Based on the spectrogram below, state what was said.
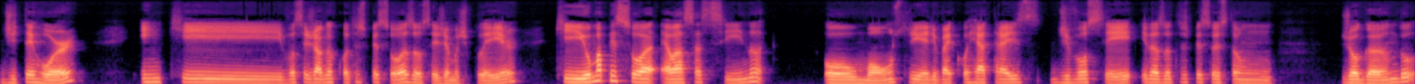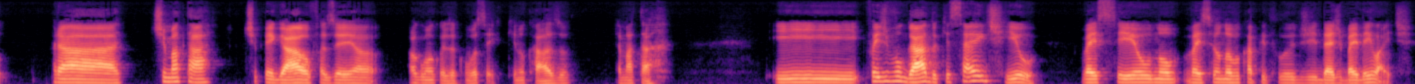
de terror em que você joga com outras pessoas, ou seja, multiplayer, que uma pessoa é o assassino ou o monstro e ele vai correr atrás de você e das outras pessoas que estão jogando pra te matar, te pegar ou fazer alguma coisa com você, que no caso é matar. E foi divulgado que Silent Hill vai ser o novo, vai ser o novo capítulo de Dead by Daylight.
